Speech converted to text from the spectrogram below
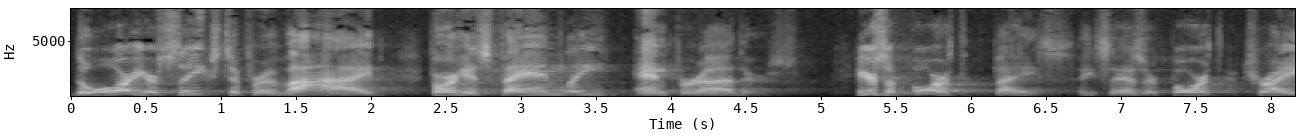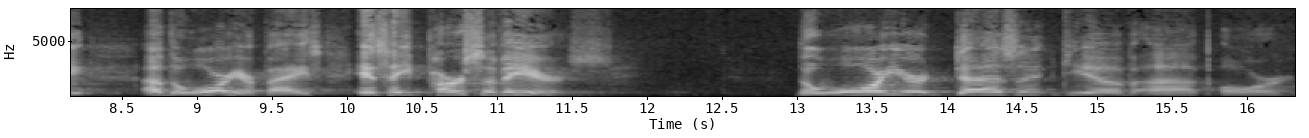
The warrior seeks to provide for his family and for others. Here's a fourth face, he says, or fourth trait of the warrior face is he perseveres. The warrior doesn't give up or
